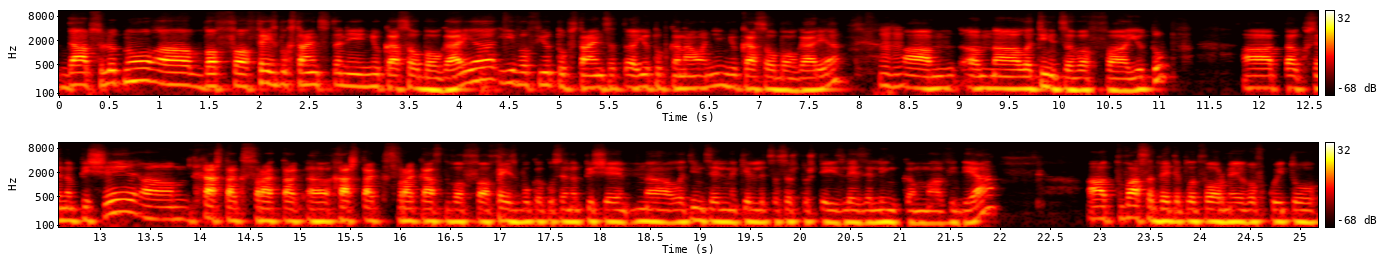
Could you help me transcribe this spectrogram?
Да, абсолютно. В Facebook страницата ни Newcastle България и в YouTube страницата, YouTube канала ни Newcastle България Mm-hmm. на латиница в YouTube. Ако се напише хаштаг свракаст в Facebook, ако се напише на латиница или на кирилица, също ще излезе линк към видеа. Това са двете платформи, в които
